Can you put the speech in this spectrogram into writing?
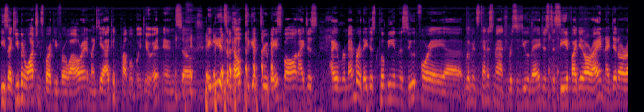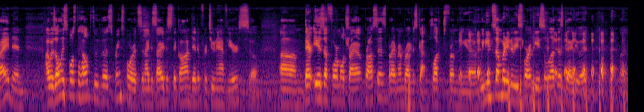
he's like, "You've been watching Sparky for a while, right?" I'm like, "Yeah, I could probably do it." And so they needed some help to get through baseball, and I just I remember they just put me in the suit for a uh, women's tennis match versus U of A just to see if I did all right, and I did all right, and I was only supposed to help through the spring sports, and I decided to stick on. Did it for two and a half years. So um, there is a formal tryout process, but I remember I just got plucked from the. Uh, we need somebody to be Sparky, so let this guy do it. But,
